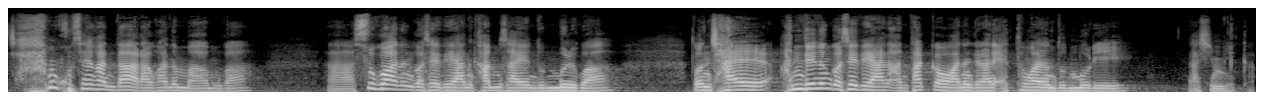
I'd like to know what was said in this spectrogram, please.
참 고생한다라고 하는 마음과 아, 수고하는 것에 대한 감사의 눈물과 또는 잘 안 되는 것에 대한 안타까워하는 그런 애통하는 눈물이 나십니까?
